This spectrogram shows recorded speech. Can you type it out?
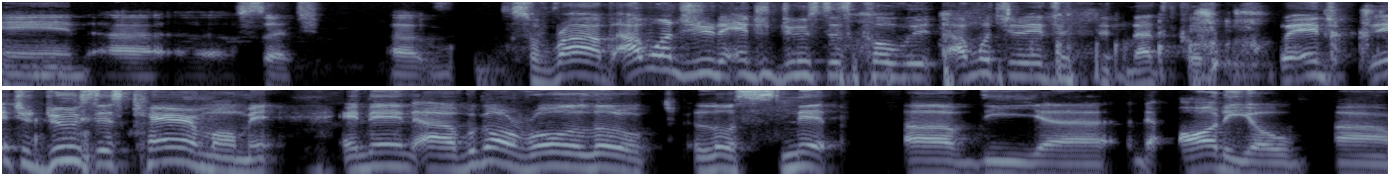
and uh, uh, such. Uh, so, Rob, I want you to introduce this COVID. I want you to intro- not COVID, but int- introduce this Karen moment, and then uh, we're gonna roll a little a little snip of the uh, the audio uh,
